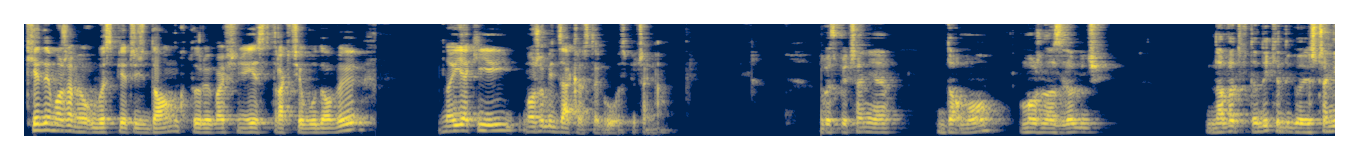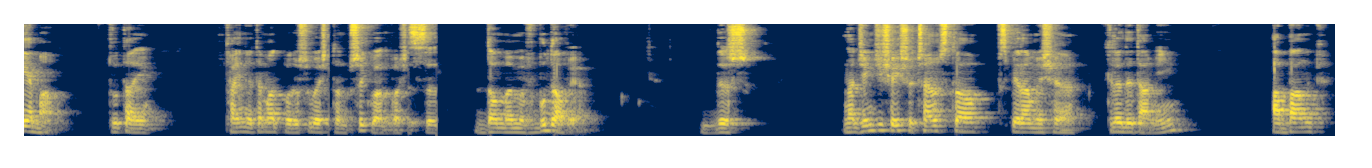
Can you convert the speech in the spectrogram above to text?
kiedy możemy ubezpieczyć dom, który właśnie jest w trakcie budowy, no i jaki może być zakres tego ubezpieczenia? Ubezpieczenie domu można zrobić nawet wtedy, kiedy go jeszcze nie ma. Tutaj fajny temat poruszyłeś ten przykład właśnie z domem w budowie, gdyż na dzień dzisiejszy często wspieramy się kredytami, a bank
